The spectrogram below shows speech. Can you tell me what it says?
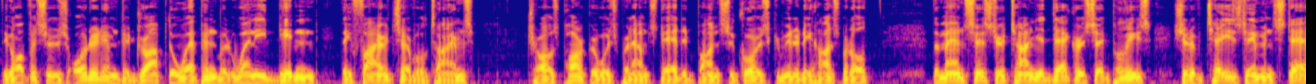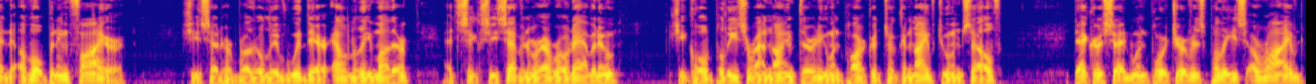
The officers ordered him to drop the weapon, but when he didn't, they fired several times. Charles Parker was pronounced dead at Bon Secours Community Hospital. The man's sister, Tanya Decker, said police should have tased him instead of opening fire. She said her brother lived with their elderly mother at 67 Railroad Avenue. She called police around 9:30 when Parker took a knife to himself. Decker said when Port Jervis police arrived,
